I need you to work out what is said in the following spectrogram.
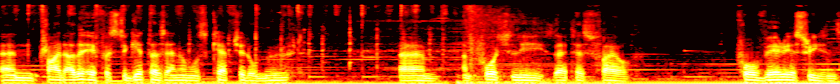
and tried other efforts to get those animals captured or moved. Um, unfortunately, that has failed for various reasons.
